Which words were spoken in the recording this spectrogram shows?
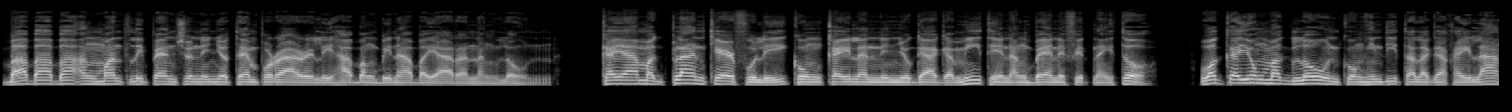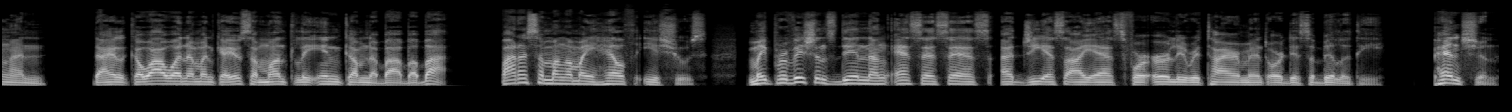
bababa ang monthly pension ninyo temporarily habang binabayaran ng loan. Kaya mag-plan carefully kung kailan ninyo gagamitin ang benefit na ito. Huwag kayong mag-loan kung hindi talaga kailangan dahil kawawa naman kayo sa monthly income na bababa. Para sa mga may health issues, may provisions din ng SSS at GSIS for early retirement or disability. Pension.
